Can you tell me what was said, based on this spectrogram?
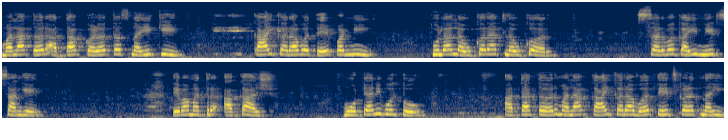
मला तर आता कळतच नाही की काय करावं ते पण मी तुला लवकरात लवकर सर्व काही नीट सांगेन. तेव्हा मात्र आकाश मोठ्याने बोलतो आता तर मला काय करावं तेच कळत नाही.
